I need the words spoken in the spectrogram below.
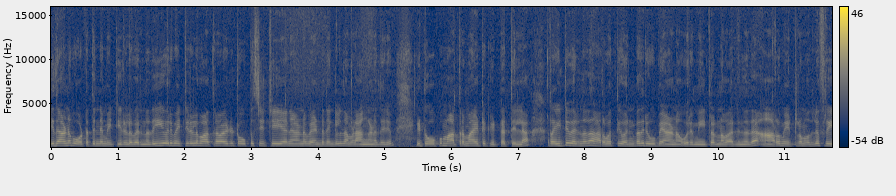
ഇതാണ് ബോട്ടത്തിന്റെ മെറ്റീരിയൽ വരുന്നത്. ഈ ഒരു മെറ്റീരിയൽ മാത്രമായിട്ട് ടോപ്പ് സ്റ്റിച്ച് ചെയ്യാനാണ് വേണ്ടതെങ്കിൽ നമ്മൾ അങ്ങനെ തരും. ഈ ടോപ്പ് മാത്രമായിട്ട് കിട്ടത്തില്ല. റേറ്റ് വരുന്നത് അറുപത്തി ഒൻപത് രൂപയാണ് ഒരു മീറ്ററിന് വരുന്നത്. ആറ് മീറ്റർ മുതൽ ഫ്രീ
